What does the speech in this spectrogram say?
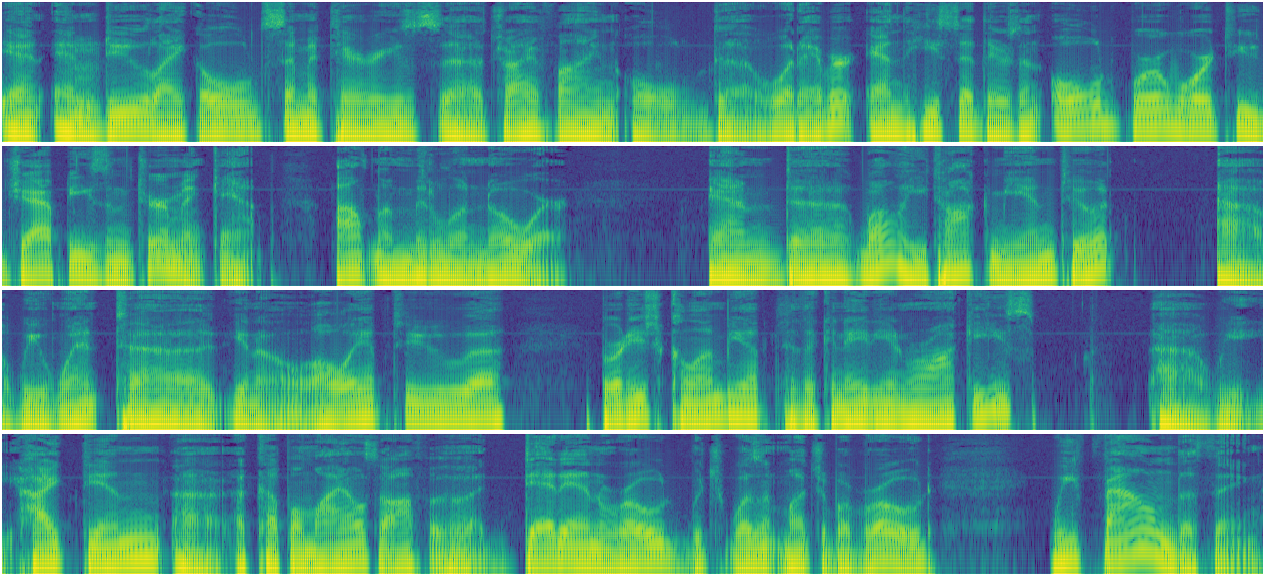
and and do like old cemeteries, uh, try to find old uh, whatever. And he said there's an old World War II Japanese internment camp out in the middle of nowhere. And uh, well, he talked me into it. Uh, we went, uh, you know, all the way up to uh, British Columbia, up to the Canadian Rockies. we hiked in a couple miles off of a dead end road, which wasn't much of a road. We found the thing,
